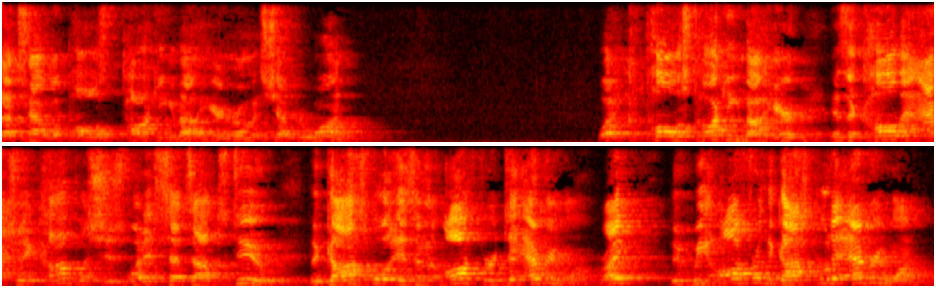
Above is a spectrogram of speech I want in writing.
That's not what Paul's talking about here in Romans chapter 1. What Paul is talking about here is a call that actually accomplishes what it sets out to do. The gospel is an offer to everyone, right? That we offer the gospel to everyone.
